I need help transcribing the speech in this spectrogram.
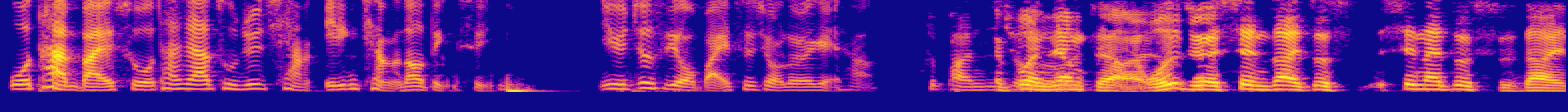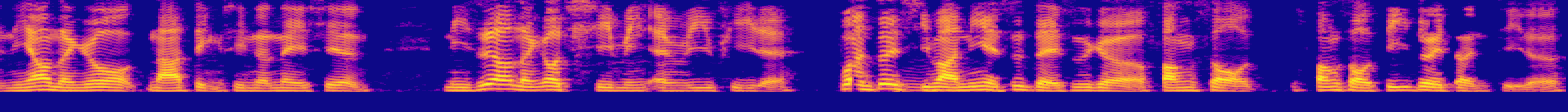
我坦白说，他现在出去抢，一定抢得到顶薪，因为就是有白痴球队会给他。就盘子欸不能这样讲、我是觉得现在这现在这时代，你要能够拿顶薪的内线，你是要能够齐名 MVP 的，不然最起嗯码你也是得是个防守防守低队等级的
